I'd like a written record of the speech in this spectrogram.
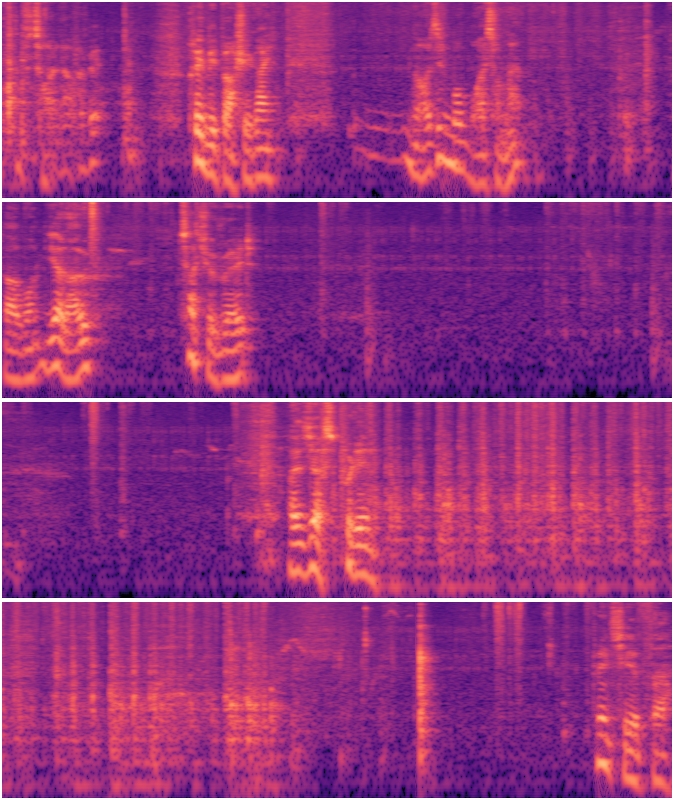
Let's tighten up a bit. Clean my brush again. No I didn't want white on that so I want yellow touch of red I just put in plenty of uh,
